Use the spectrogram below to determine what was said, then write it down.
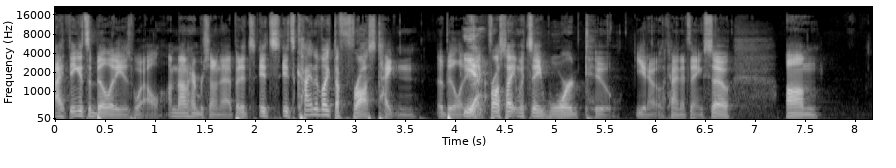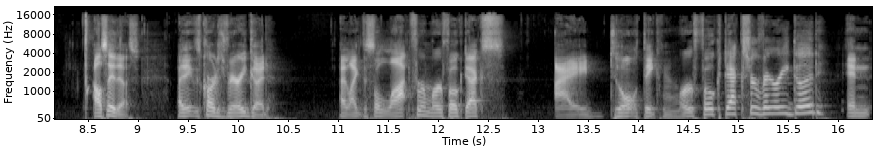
I think it's ability as well. I'm not 100 percent on that, but it's it's it's kind of like the Frost Titan ability. Yeah. Like Frost Titan would say Ward two, you know, kind of thing. So, um, I'll say this: I think this card is very good. I like this a lot for Merfolk decks. I don't think Merfolk decks are very good, and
